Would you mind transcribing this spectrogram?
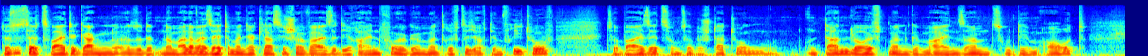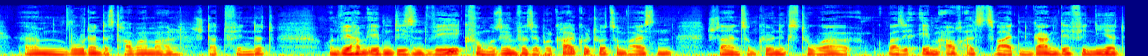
Das ist der zweite Gang. Ne? Also normalerweise hätte man ja klassischerweise die Reihenfolge, man trifft sich auf dem Friedhof zur Beisetzung, zur Bestattung und dann läuft man gemeinsam zu dem Ort, ähm, wo dann das Trauermal stattfindet. Und wir haben eben diesen Weg vom Museum für Sepulkralkultur zum Weißen Stein zum Königstor quasi eben auch als zweiten Gang definiert,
